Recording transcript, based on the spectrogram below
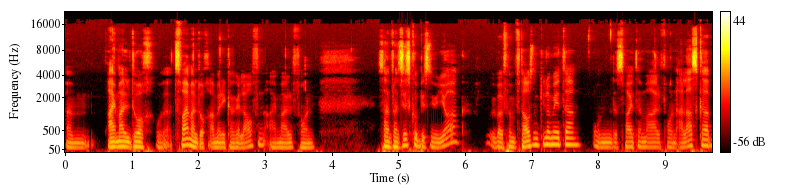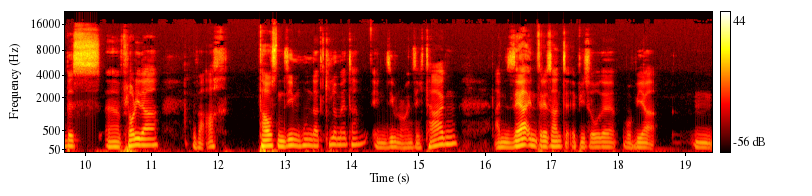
ähm, einmal durch oder zweimal durch Amerika gelaufen. Einmal von San Francisco bis New York, über 5000 Kilometer. Und das zweite Mal von Alaska bis äh, Florida, über 8700 Kilometer in 97 Tagen. Eine sehr interessante Episode, wo wir hm,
